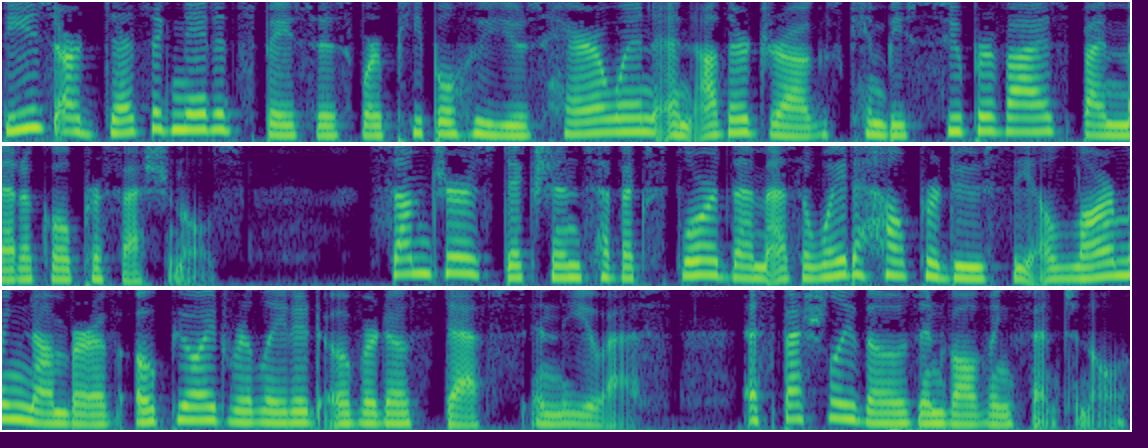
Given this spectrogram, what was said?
These are designated spaces where people who use heroin and other drugs can be supervised by medical professionals. Some jurisdictions have explored them as a way to help reduce the alarming number of opioid related overdose deaths in the U.S., especially those involving fentanyl.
